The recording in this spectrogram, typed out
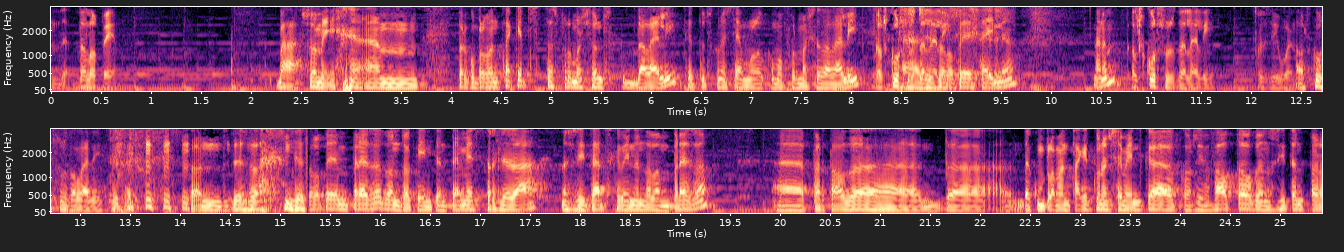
de, de l'OP? Va, som-hi. Um, per complementar aquestes formacions de l'Eli, que tots coneixem com a formació de l'Eli, Els cursos de des de l'Eli. l'OP de feina... Anem? Els cursos de l'Eli, es diuen. Els cursos de l'ELI. doncs des de, des de l'OP d'empresa doncs, el que intentem és traslladar necessitats que venen de l'empresa eh, per tal de, de, de complementar aquest coneixement que, que els hi fa falta o que necessiten per,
